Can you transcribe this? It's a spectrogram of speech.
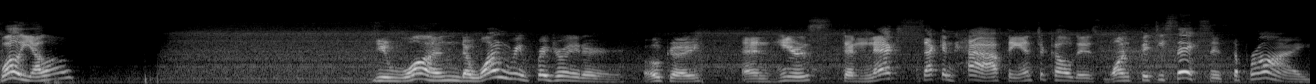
Well, Yellow, you won the wine refrigerator. Okay. And here's the next second half. The intercode is 156. It's the prize.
